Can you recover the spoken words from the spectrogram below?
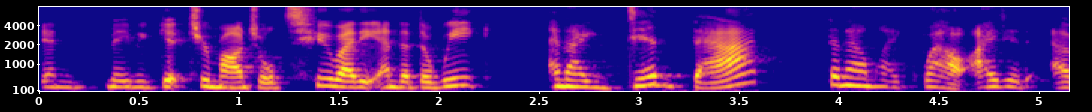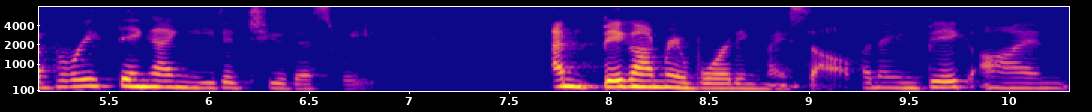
and maybe get to module 2 by the end of the week and i did that then i'm like wow i did everything i needed to this week I'm big on rewarding myself and I'm big on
